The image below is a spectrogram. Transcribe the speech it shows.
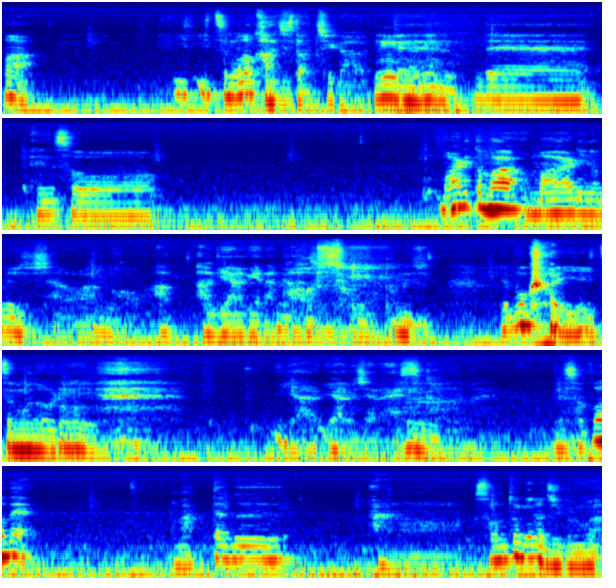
まあいいつもの感じとは違うって、で演奏周りと、ま、周りのミュージシャンはこう、あアゲアゲな感じあそううん。で僕はいつも通うん。りや,、やるじゃないですか、でそこで全くその時の自分は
